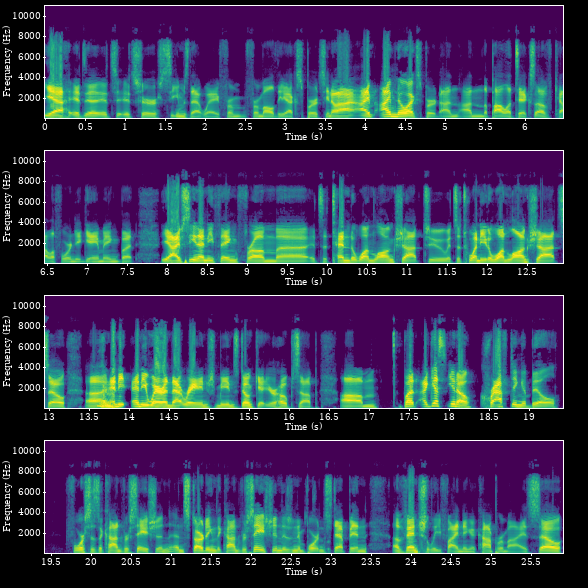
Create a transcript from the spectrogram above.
Yeah, it uh, it it sure seems that way from from all the experts. You know, I, I'm I'm no expert on on the politics of California gaming, but yeah, I've seen anything from uh, it's a ten to one long shot to it's a twenty to one long shot. So uh, mm. any anywhere in that range means don't get your hopes up. Um, but I guess you know, crafting a bill forces a conversation, and starting the conversation is an important step in eventually finding a compromise. So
